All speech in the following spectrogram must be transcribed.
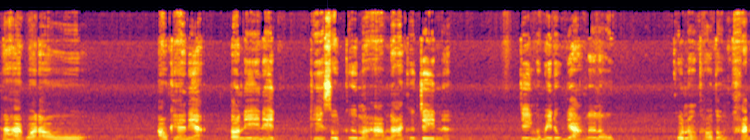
ถ้าหากว่าเราเอาแค่เนี้ย ตอนนี้นี่ที่สุดคือมหาอำนาจคือจีนนะ จีนเขามีทุกอย่างเลยแล้ว คนของเขาต้องพัน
